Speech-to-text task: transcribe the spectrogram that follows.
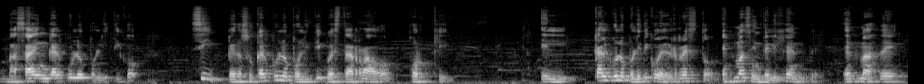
basada en cálculo político, sí, pero su cálculo político está errado porque el cálculo político del resto es más inteligente. Es más de,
